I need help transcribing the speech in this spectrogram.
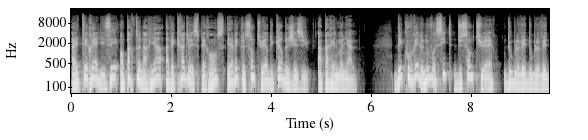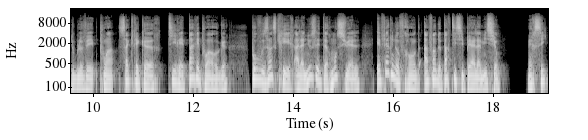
a été réalisé en partenariat avec Radio Espérance et avec le Sanctuaire du Cœur de Jésus à Paris-le-Monial. Découvrez le nouveau site du sanctuaire pour vous inscrire à la newsletter mensuelle et faire une offrande afin de participer à la mission. Merci.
